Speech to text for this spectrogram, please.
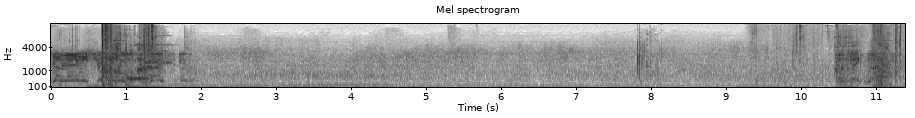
eyes on an enemy stronghold. Advance marked.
